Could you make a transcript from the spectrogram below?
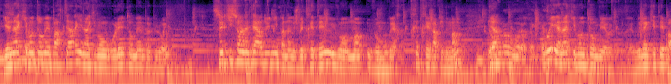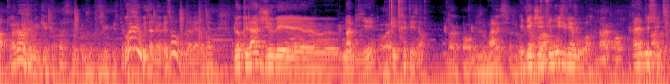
Il y en a qui vont tomber par terre, il y en a qui vont voler, tomber un peu plus loin. Ceux qui sont à l'intérieur du nid pendant que je vais traiter, eux, ils vont, ils vont mourir très très rapidement. Ils tombent Oui, il y en a qui vont tomber, vous inquiétez pas. Ah non, je ne m'inquiète pas, c'est pour poser des questions. Oui, vous avez raison, vous avez raison. Donc là, je vais euh, m'habiller et traiter ça. D'accord, je vous laisse. et dès que j'ai fini, je viens vous voir. D'accord. À de suite.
